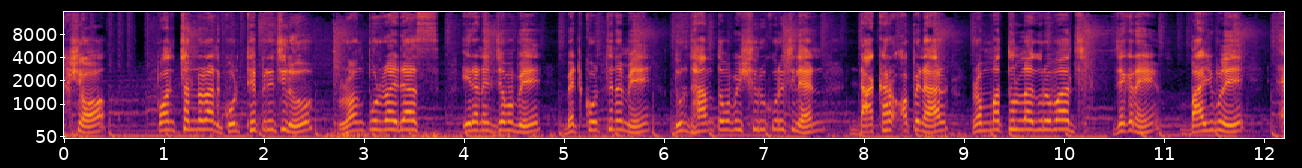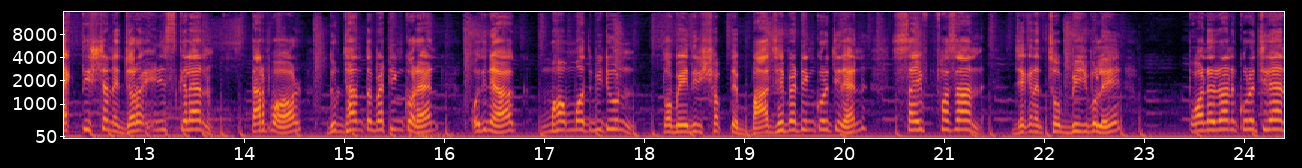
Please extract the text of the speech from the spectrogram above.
একশো পঞ্চান্ন রান করতে পেরেছিল রংপুর রাইডার্স। ইরানের জবাবে ব্যাট করতে নেমে দুর্দান্তভাবে শুরু করেছিলেন ঢাকার ওপেনার রহমাতুল্লাহ গুরবাজ, যেখানে বাইশ বলে একত্রিশ রানে জড়ো ইনিংস খেলেন। তারপর দুর্দান্ত ব্যাটিং করেন অধিনায়ক মোহাম্মদ মিটুন তবে এদিন সবচেয়ে বাজে ব্যাটিং করেছিলেন সাইফ হাসান, যেখানে চব্বিশ বলে পনেরো রান করেছিলেন।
